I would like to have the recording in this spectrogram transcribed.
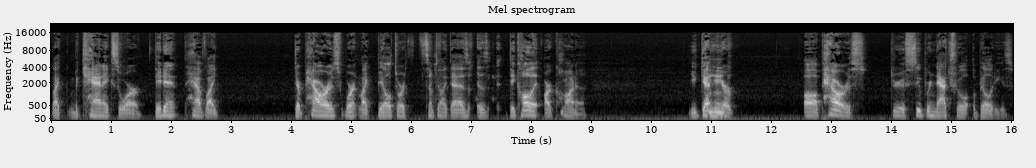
like mechanics or they didn't have like their powers weren't like built or something like that is is they call it arcana. You get Mhm. your uh powers through supernatural abilities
